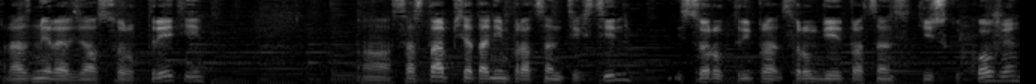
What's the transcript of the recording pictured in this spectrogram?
Размер я взял 43. А, состав 51% текстиль и 43, 49% синтетической кожи.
